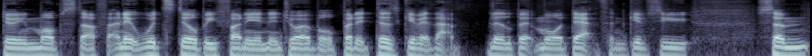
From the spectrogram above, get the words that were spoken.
doing mob stuff, and it would still be funny and enjoyable. But it does give it that little bit more depth and gives you some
